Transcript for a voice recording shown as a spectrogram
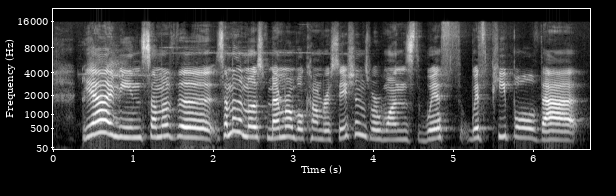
yeah, I mean, some of the some of the most memorable conversations were ones with with people that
